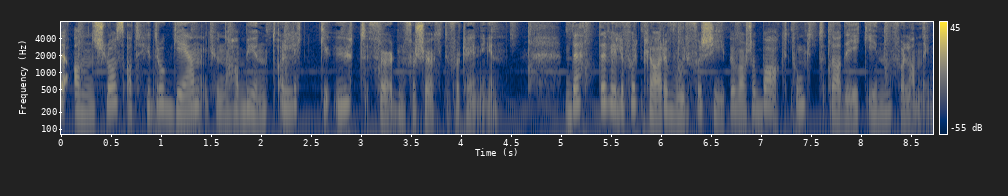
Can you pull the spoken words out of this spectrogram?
Det anslås at hydrogen kunne ha begynt å lekke ut før den forsøkte fortøyningen. Dette ville forklare hvorfor skipet var så baktungt da det gikk inn for landing.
